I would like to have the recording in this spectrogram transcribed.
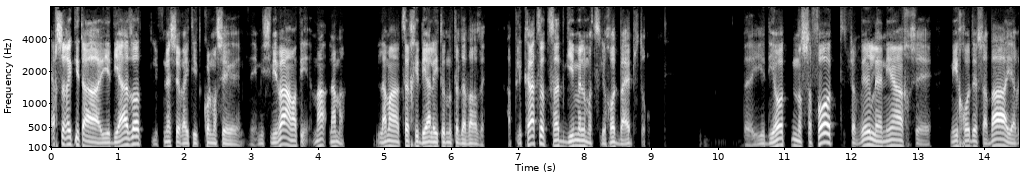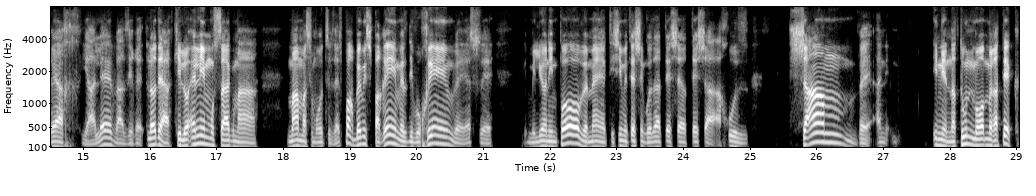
איך שראיתי את הידיעה הזאת לפני שראיתי את כל מה שמסביבה אמרתי מה למה למה צריך ידיעה לעיתונות הדבר הזה אפליקציות צד ג' מצליחות ב App Store. בידיעות נוספות סביר להניח שמחודש הבא הירח יעלה ואז יראה לא יודע כאילו אין לי מושג מה מה המשמעות של זה יש פה הרבה מספרים יש דיווחים ויש מיליונים פה ו-199.99 אחוז שם והנה נתון מאוד מרתק.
